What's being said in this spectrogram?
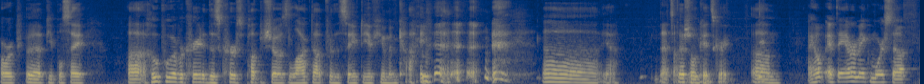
are where uh, people say, uh, hope whoever created this cursed puppet show is locked up for the safety of humankind. uh, yeah. that's awesome. Threshold Kids, great. Um, I hope if they ever make more stuff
